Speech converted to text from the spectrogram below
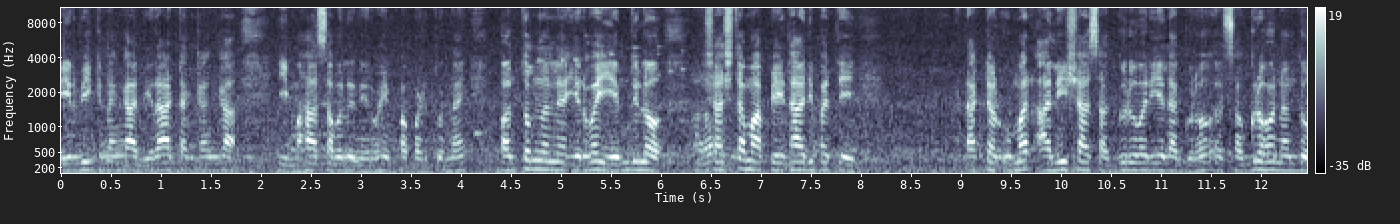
నిర్విఘ్నంగా నిరాటంకంగా ఈ మహాసభలు నిర్వహింపబడుతున్నాయి. పంతొమ్మిది వందల ఇరవై ఎనిమిదిలో షష్టమ పీఠాధిపతి డాక్టర్ ఉమర్ అలీషా సద్గురువర్యుల గృహ సగృహనందు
